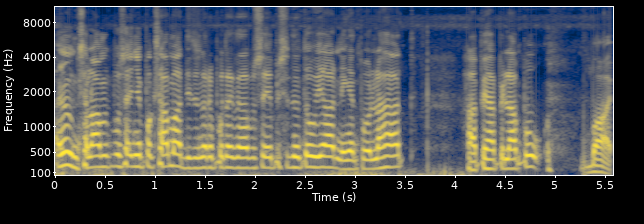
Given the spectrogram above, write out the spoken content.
Ayun, salamat po sa inyong pagsama. Dito na rin po nagtatapos sa episode na to yan. Ingat po lahat. Happy happy lang po. Bye.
